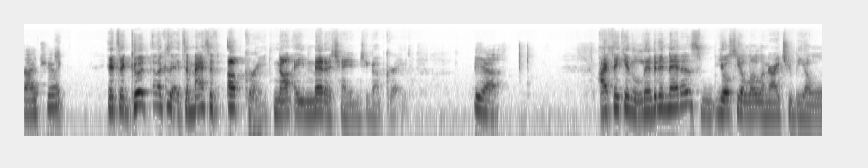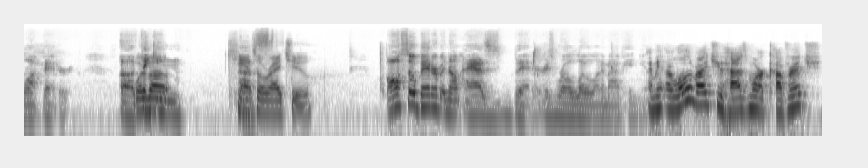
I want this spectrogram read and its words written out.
Raichu. Like- It's a good, like I said, it's a massive upgrade, not a meta changing upgrade. yeah, I think in limited metas, you'll see a Alolan Raichu be a lot better. Uh, What about- thinking Cancel Uh, Raichu. also better, but not as better as Roll Alolan, in my opinion. I mean, Alolan Raichu has more coverage.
